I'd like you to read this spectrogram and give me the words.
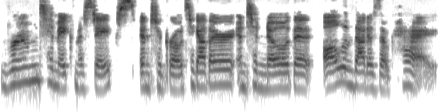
room to make mistakes and to grow together and to know that all of that is okay.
